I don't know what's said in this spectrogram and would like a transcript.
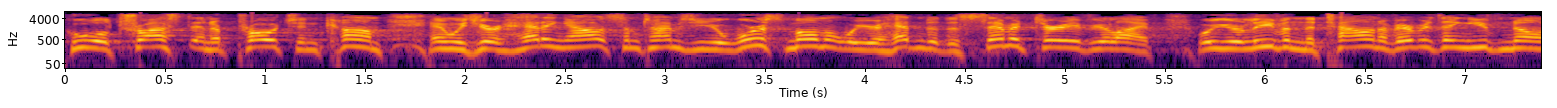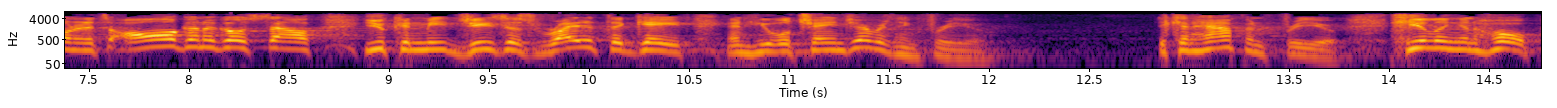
who will trust and approach and come. And as you're heading out, sometimes in your worst moment where you're heading to the cemetery of your life, where you're leaving the town of everything you've known and it's all going to go south, you can meet Jesus right at the gate and he will change everything for you. It can happen for you. Healing and hope,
